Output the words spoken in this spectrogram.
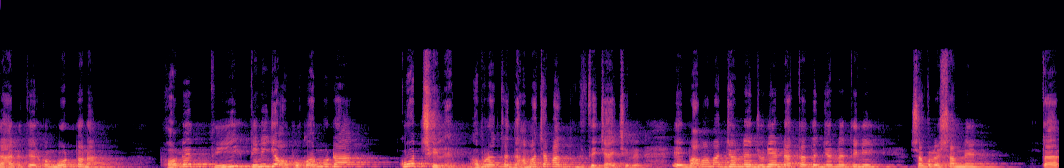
তাহলে তো এরকম ঘটতো না। ফলে তিনি যে অপকর্মটা করছিলেন, অপরাধটা ধামাচাপা দিতে চাইছিলেন, এই বাবা মার জন্যে, জুনিয়র ডাক্তারদের জন্য তিনি সকলের সামনে তার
